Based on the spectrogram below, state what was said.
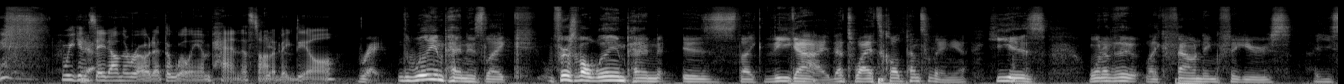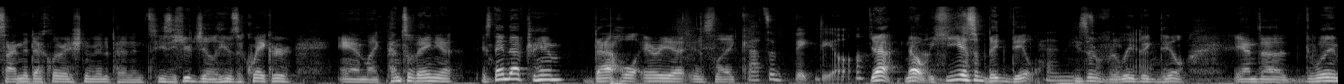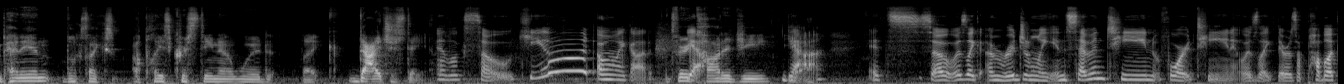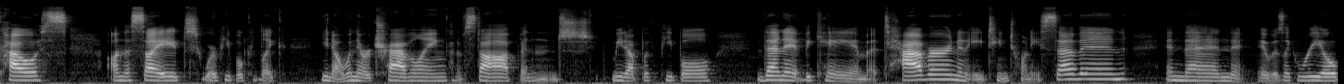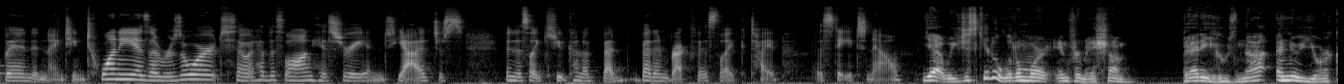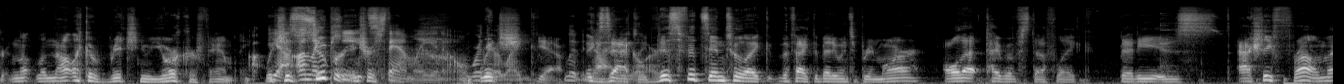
we can Yeah. stay down the road at the William Penn. It's not a big deal. Right. The William Penn is like first of all, William Penn is like the guy. That's why it's called Pennsylvania. He is one of the like founding figures. He signed the Declaration of Independence. He's a huge deal. He was a Quaker and like Pennsylvania is named after him. That whole area is like That's a big deal. yeah, no, he is a big deal. He's a really big deal. And uh, the William Penn Inn looks like a place Christina would like die to stay in. It looks so cute. Oh my god. It's very yeah. cottagey. Yeah. It's so it was like originally in 1714 it was like there was a public house on the site where people could like, you know, when they were traveling kind of stop and meet up with people. Then it became a tavern in 1827 and then it was like reopened in 1920 as a resort. So it had this long history and yeah, it's just been this like cute kind of bed bed and breakfast like type estate now. yeah, we just get a little more information on Betty, who's not a New Yorker, not, not like a rich New Yorker family, which Uh, yeah, is super Pete's interesting. family, you know, where Which, they're like yeah, live and die in New exactly. This fits into like the fact that Betty went to Bryn Mawr, all that type of stuff. Like Betty is actually from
